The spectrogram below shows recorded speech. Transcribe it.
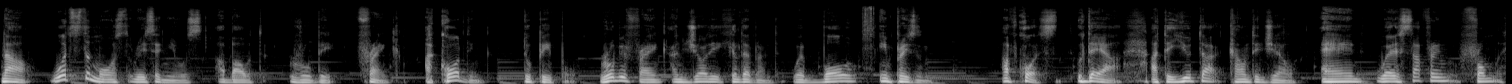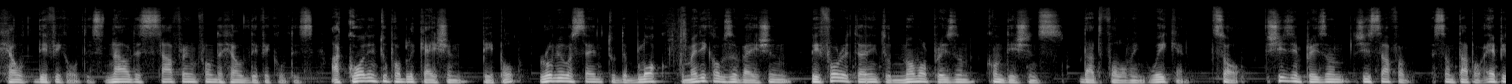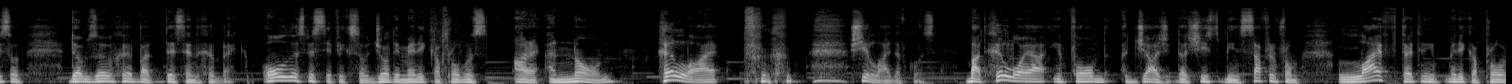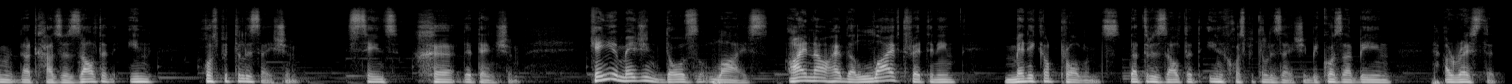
Now, what's the most recent news about Ruby Frank? According to people, Ruby Frank and Jodi Hildebrandt were both in prison. Of course, they are at the Utah County Jail and were suffering from health difficulties. Now they're suffering from the health difficulties. According to publication People, Ruby was sent to the block for medical observation before returning to normal prison conditions that following weekend. So she's in prison, she suffered some type of episode. They observe her, but they send her back. All the specifics of Jodi medical problems are unknown. Her lie, she lied, of course. But her lawyer informed a judge that she's been suffering from life-threatening medical problem that has resulted in hospitalization since her detention. Can you imagine those lies? I now have the life-threatening medical problems that resulted in hospitalization because I've been arrested.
